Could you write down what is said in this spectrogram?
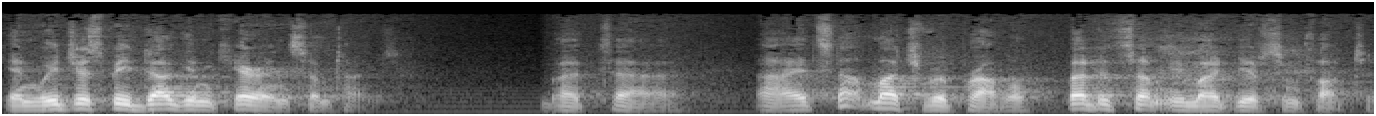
can we just be Doug and Karen sometimes? But uh, uh, it's not much of a problem, but it's something you might give some thought to.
